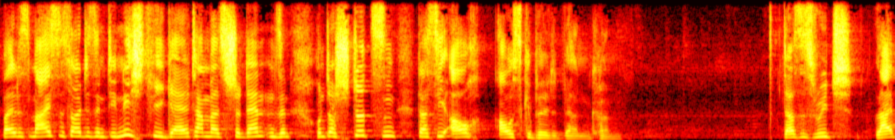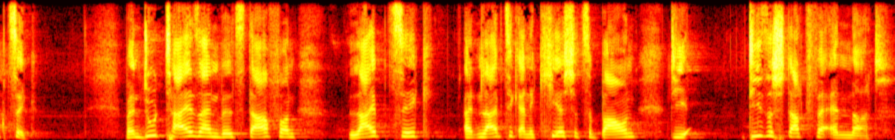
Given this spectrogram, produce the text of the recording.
weil das meistens Leute sind, die nicht viel Geld haben, weil es Studenten sind, unterstützen, dass sie auch ausgebildet werden können. Das ist Reach Leipzig. Wenn du Teil sein willst davon, Leipzig, in Leipzig eine Kirche zu bauen, die diese Stadt verändert,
